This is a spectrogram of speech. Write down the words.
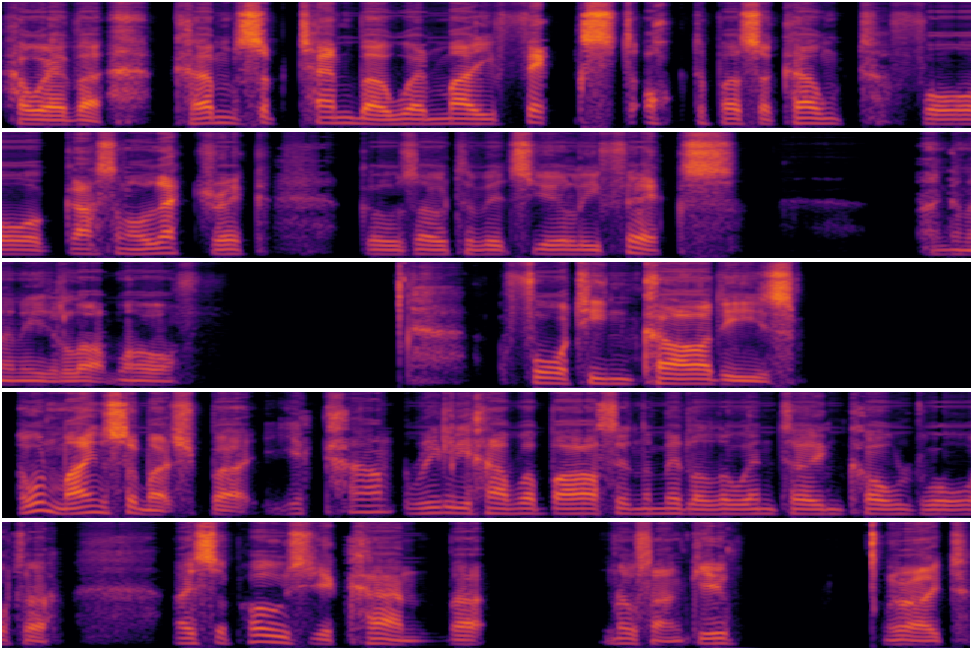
However, come September, when my fixed Octopus account for gas and electric goes out of its yearly fix, I'm going to need a lot more. 14 cardies. I wouldn't mind so much, but you can't really have a bath in the middle of the winter in cold water. I suppose you can, but no thank you. Right.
